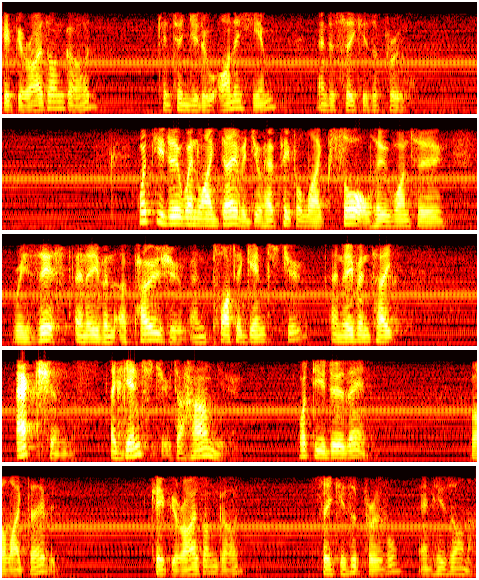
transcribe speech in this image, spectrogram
Keep your eyes on God, continue to honour him, and to seek his approval. What do you do when, like David, you have people like Saul who want to resist and even oppose you and plot against you and even take actions against you to harm you, what do you do then? Well, like David, keep your eyes on God, seek his approval and his honour.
